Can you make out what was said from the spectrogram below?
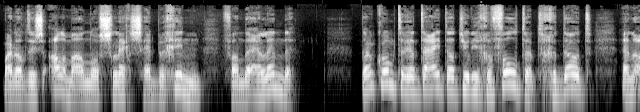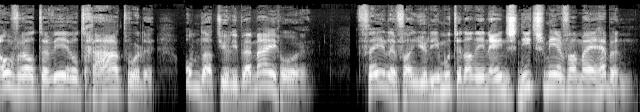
Maar dat is allemaal nog slechts het begin van de ellende. Dan komt er een tijd dat jullie gefolterd, gedood en overal ter wereld gehaat worden, omdat jullie bij mij horen. Velen van jullie moeten dan ineens niets meer van mij hebben.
